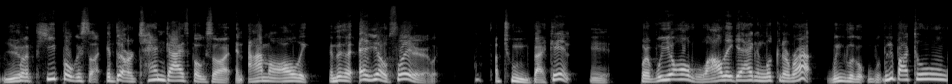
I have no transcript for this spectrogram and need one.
But if he focused on, if there are 10 guys focused on, and I'm all, like- and they're like, hey, yo, Slater, like, I'm tuned back in. Yeah. But if we all lollygagging looking around, we look, we about to,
